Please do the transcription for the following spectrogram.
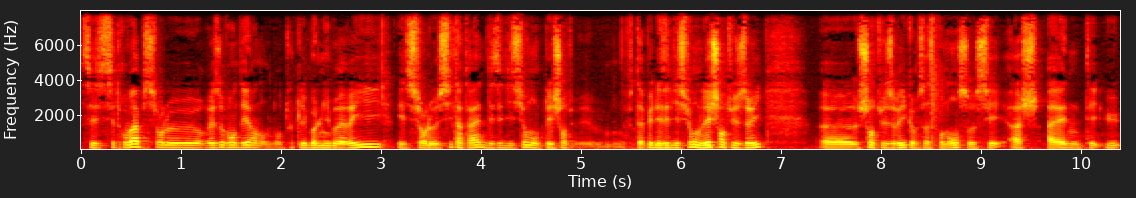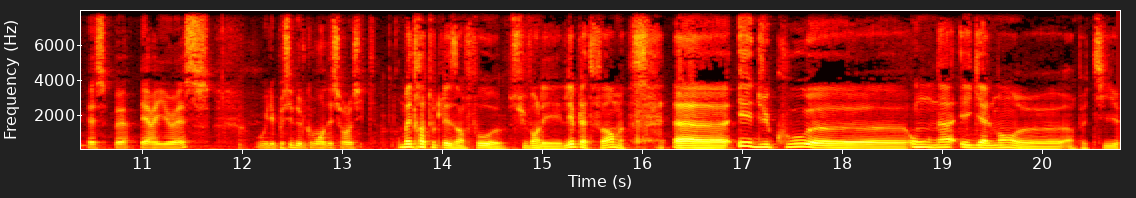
C'est trouvable sur le réseau vendéen, donc dans toutes les bonnes librairies, et sur le site internet des éditions. Donc, les euh, taper les éditions Les Chantuseries. Euh, Chantuserie, comme ça se prononce, c'est H-A-N-T-U-S-E-R-I-E-S, où il est possible de le commander sur le site. On mettra toutes les infos euh, suivant les, plateformes. Euh, et du coup, euh, on a également un petit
